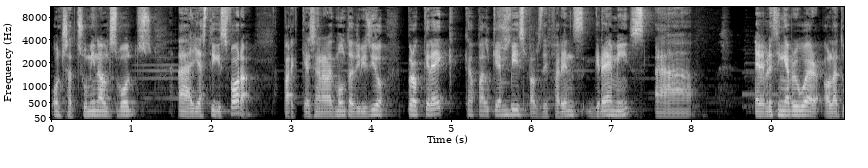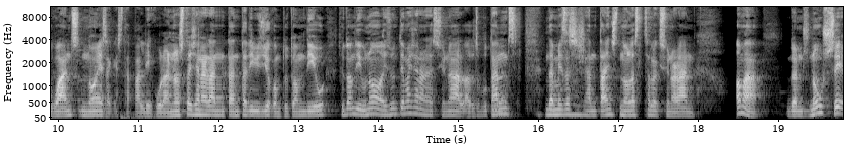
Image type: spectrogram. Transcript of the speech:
on se't sumin els vots eh, ja estiguis fora, perquè ha generat molta divisió, però crec que pel que hem vist pels diferents gremis, eh, Everything Everywhere All at Once no és aquesta pel·lícula, no està generant tanta divisió com tothom diu. Tothom diu, no, és un tema generacional, els votants de més de 60 anys no les seleccionaran. Home, doncs no ho sé,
